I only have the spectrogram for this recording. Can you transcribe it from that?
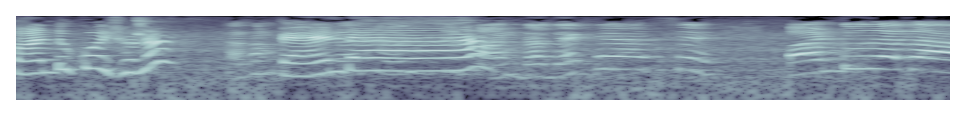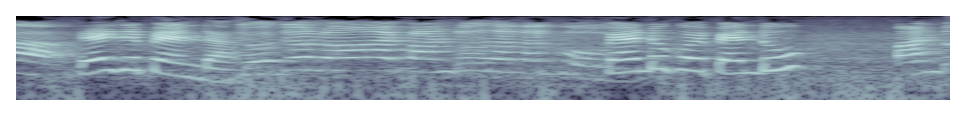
পান্ডু কই শোনা? প্যান্ডা। পান্ডা দেখে আছে। পান্ডু দাদা। এই যে প্যান্ডা। জোজো নয় পান্ডু দাদা কই? প্যান্ডু কই প্যান্ডু? পান্ডু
